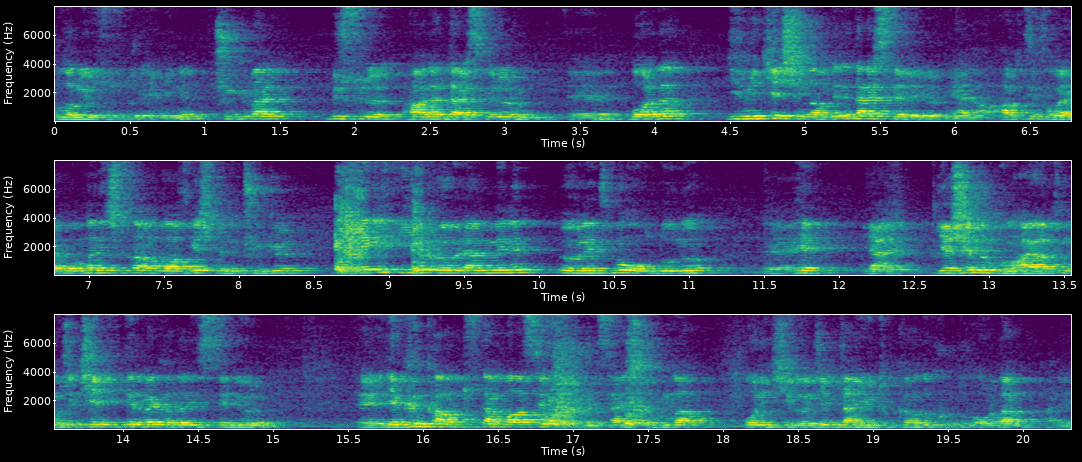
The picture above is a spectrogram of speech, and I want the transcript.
kullanıyorsunuzdur eminim. Çünkü ben bir sürü hala ders veriyorum. Ee, bu arada 22 yaşından beri ders de veriyorum yani aktif olarak. Ondan hiçbir zaman vazgeçmedim çünkü en iyi öğrenmenin öğretme olduğunu e, hep yani yaşadım bunu hayatım boyunca kemiklerime kadar hissediyorum. Ee, yakın kampüsten bahsediyorum mesela işte bundan 12 yıl önce bir tane YouTube kanalı kurduk. Oradan hani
